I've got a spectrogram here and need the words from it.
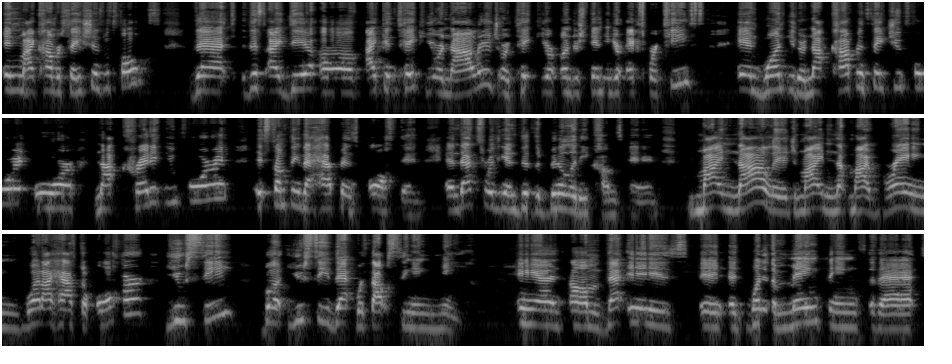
in my conversations with folks that this idea of I can take your knowledge or take your understanding, your expertise, and one either not compensate you for it or not credit you for it is something that happens often, and that's where the invisibility comes in. My knowledge, my my brain, what I have to offer, you see, but you see that without seeing me, and um, that is a, a, one of the main things that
